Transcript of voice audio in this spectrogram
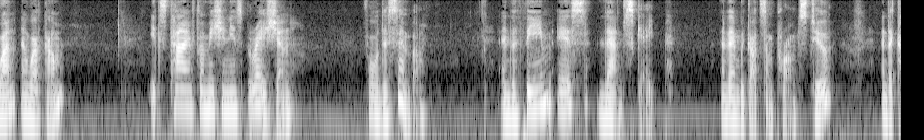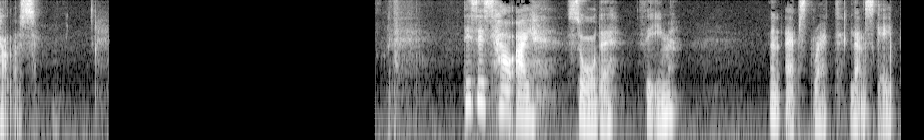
everyone and welcome. It's time for Mission Inspiration for December and the theme is landscape. And then we got some prompts too and the colors. This is how I saw the theme an abstract landscape.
